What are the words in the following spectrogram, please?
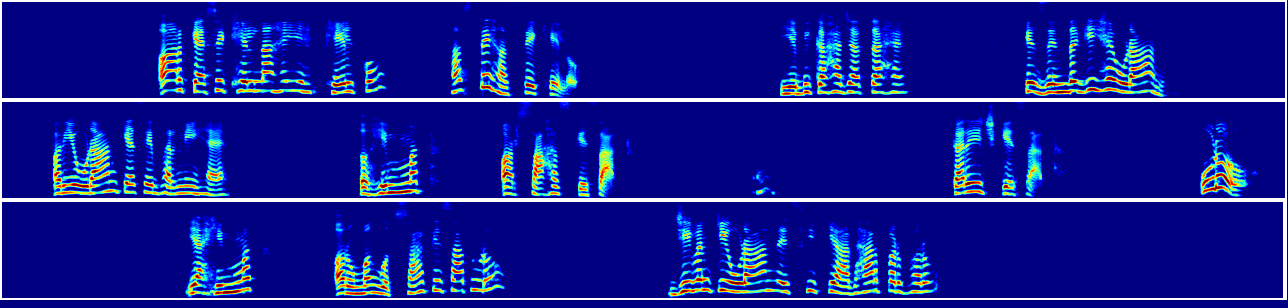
और कैसे खेलना है ये खेल को? हँसते हँसते खेलो। ये भी कहा जाता है कि ज़िंदगी है उड़ान। और ये उड़ान कैसे भरनी है? तो हिम्मत और साहस के साथ। करेज के साथ। उड़ो। या हिम्मत और उमंग उत्साह के साथ उड़ो। जीवन की उड़ान इसकी के आधार पर भरो।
